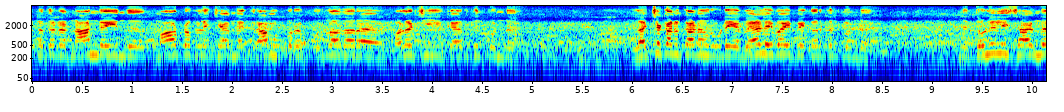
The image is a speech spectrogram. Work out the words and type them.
கிட்டத்தட்ட நான்கு ஐந்து மாவட்டங்களைச் சேர்ந்த கிராமப்புற பொருளாதார வளர்ச்சியை கருத்தில் கொண்டு லட்சக்கணக்கானவருடைய வேலைவாய்ப்பை கருத்தில் கொண்டு இந்த தொழிலை சார்ந்த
